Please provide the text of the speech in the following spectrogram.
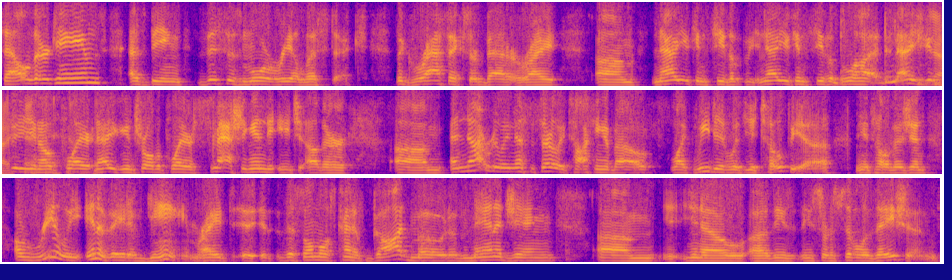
sell their games as being this is more realistic. The graphics are better, right? Um, now you can see the now you can see the blood. Now you can Yeah. see you know player. Now you can control the players smashing into each other. Um, and not really necessarily talking about like we did with Utopia, the Intellivision, a really innovative game, right? It, it, this almost kind of God mode of managing, um, you know, uh, these these sort of civilizations,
